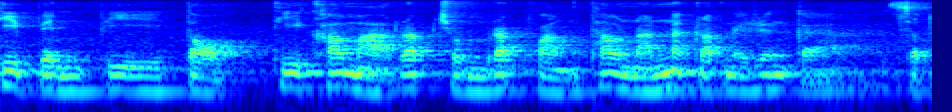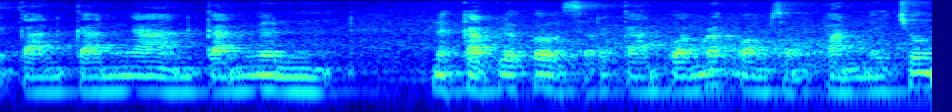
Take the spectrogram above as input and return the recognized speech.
ที่เป็นปีเต่อที่เข้ามารับชมรับฟังเท่านั้นนะครับ ในเรื่องการสถานการณ์การงานการเงิน นะครับ แล้วก็สถานการณ์ความรักความสัมพันธ์ในช่วง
